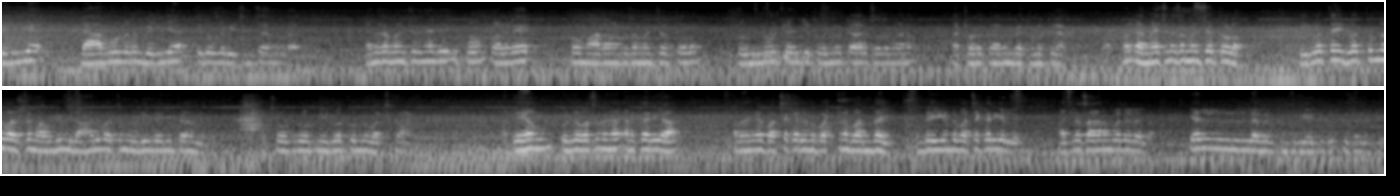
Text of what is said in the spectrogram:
വലിയ ലാഭമുള്ളതും വലിയ ഇതുള്ള ബിസിനസ്സാണെന്നുള്ളതാണ് എന്നെ സംബന്ധിച്ച് കഴിഞ്ഞാൽ ഇപ്പോൾ വളരെ ഇപ്പോൾ മാതാമത്തെ സംബന്ധിച്ചിടത്തോളം തൊണ്ണൂറ്റഞ്ച് തൊണ്ണൂറ്റാറ് ശതമാനം കച്ചവടക്കാരും വിഷമത്തിലാണ് അപ്പോൾ രമേശിനെ സംബന്ധിച്ചിടത്തോളം ഇരുപത്തി ഇരുപത്തൊന്ന് വർഷം അവിടെയും നാല് വർഷം ഇവിടെയും കഴിഞ്ഞിട്ടാണ് കച്ചവട റോഡിന് ഇരുപത്തൊന്ന് വർഷമാണ്. അദ്ദേഹം ഒരു ദിവസം നിങ്ങൾ എനിക്കറിയാം അതിനെ പച്ചക്കറി ഒന്ന് പെട്ടെന്ന് ബന്ധായി. എന്താ ഉണ്ട് പച്ചക്കറിയല്ലേ മറ്റുള്ള സാധനം പോലെയല്ലല്ലോ. എല്ലാവർക്കും ഫ്രീ ആയിട്ട് കിട്ടുന്നുണ്ട്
